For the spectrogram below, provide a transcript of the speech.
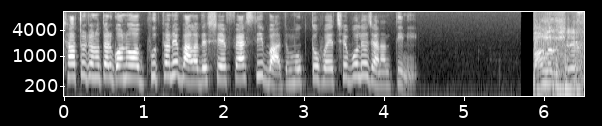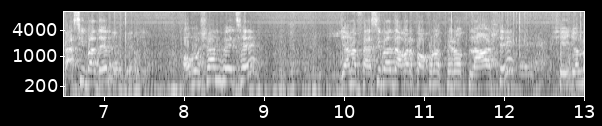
ছাত্র জনতার গণ অভ্যুত্থানে বাংলাদেশে ফ্যাসিবাদ মুক্ত হয়েছে বলেও জানান তিনি। বাংলাদেশে ফ্যাসিবাদের অবসান হয়েছে। যেন ফ্যাসিবাদ আবার কখনো ফেরত না আসে, সেই জন্য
